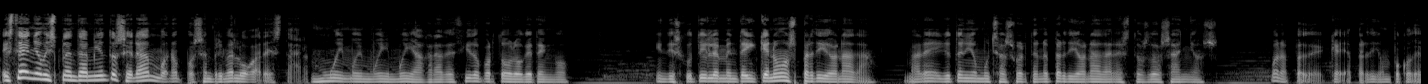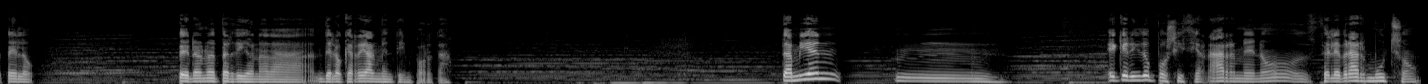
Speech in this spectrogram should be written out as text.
Este año mis planteamientos serán, bueno, pues en primer lugar estar muy, muy, muy, muy agradecido por todo lo que tengo. Indiscutiblemente, y que no hemos perdido nada, ¿vale? Yo he tenido mucha suerte, no he perdido nada en estos dos años. Bueno, puede que haya perdido un poco de pelo, pero no he perdido nada de lo que realmente importa. También mmm, he querido posicionarme, ¿no? Celebrar mucho.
